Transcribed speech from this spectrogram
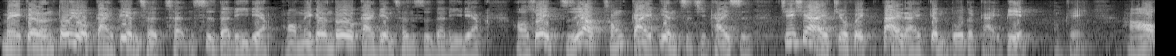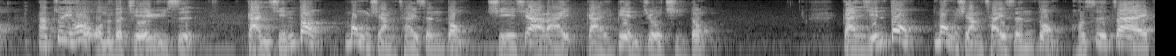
每个人都有改变城城市的力量，哦，每个人都有改变城市的力量，好，所以只要从改变自己开始。接下来就会带来更多的改变，OK，好，那最后我们的结语是：敢行动，梦想才生动；写下来，改变就启动。敢行动，梦想才生动。我是在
